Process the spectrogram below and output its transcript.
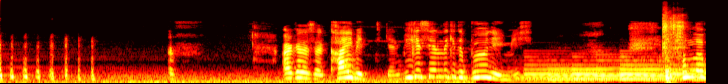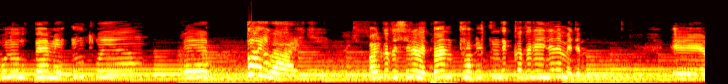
Arkadaşlar kaybettik yani. Bilgisayarındaki de böyleymiş. Kanala abone olup beğenmeyi unutmayın. Ve bay bay. Arkadaşlar evet ben tabletindeki kadar eğlenemedim. Ee,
